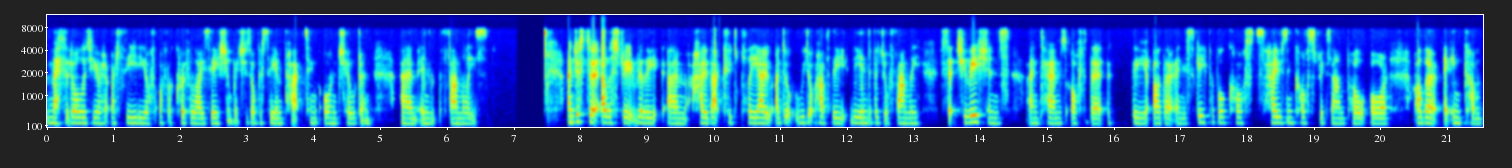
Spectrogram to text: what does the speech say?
methodology or, or theory of, of equivalization, which is obviously impacting on children um, in families. And just to illustrate really um, how that could play out, I don't we don't have the the individual family situations in terms of the, the the other inescapable costs, housing costs, for example, or other income.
